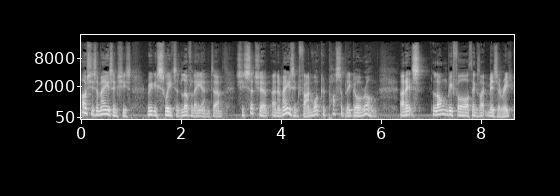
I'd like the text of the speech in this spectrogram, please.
"Oh, she's amazing. She's really sweet and lovely, and um, she's such a, an amazing fan. What could possibly go wrong?" And it's long before things like Misery.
